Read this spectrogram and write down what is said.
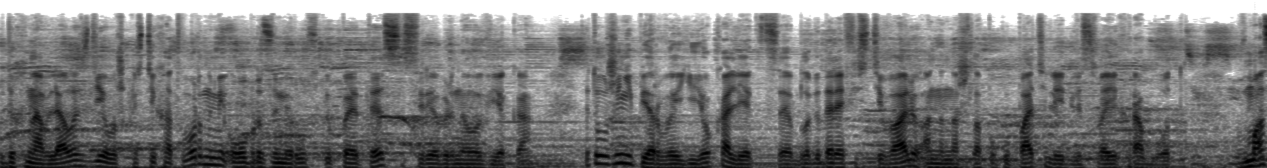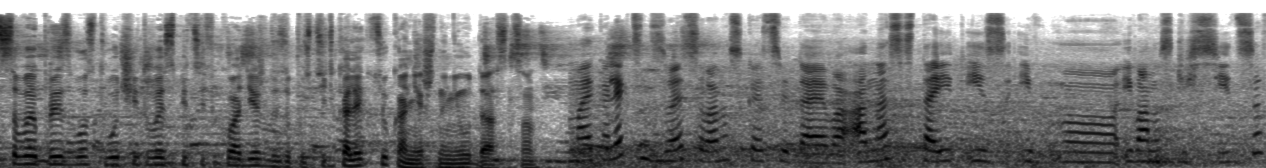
Вдохновлялась девушка стихотворными образами русской поэтессы Серебряного века. Это уже не первая ее коллекция. Благодаря фестивалю она нашла покупателей для своих работ. В массовое производство, учитывая специфику одежды, запустить коллекцию, конечно, не удастся. Моя коллекция называется «Ивановская Цветаева». Она состоит из э, ивановских ситцев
